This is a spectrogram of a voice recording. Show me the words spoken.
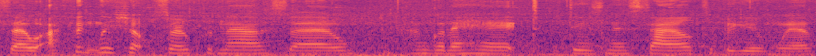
So I think the shop's open now, so I'm going to hit Disney style to begin with.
